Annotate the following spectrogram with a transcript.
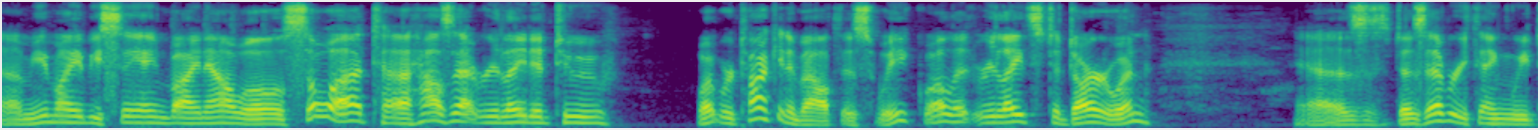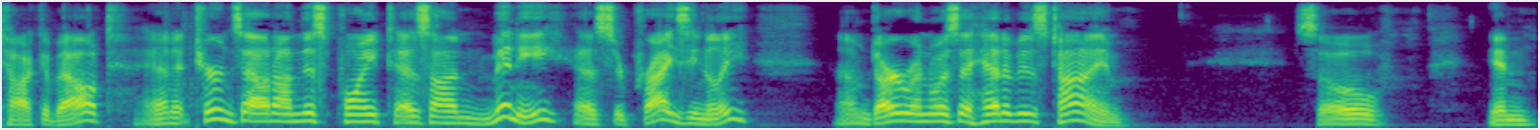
um, you might be saying by now, well, so what? Uh, how's that related to what we're talking about this week? Well, it relates to Darwin, as does everything we talk about. And it turns out on this point, as on many, as surprisingly, um, Darwin was ahead of his time. So, in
